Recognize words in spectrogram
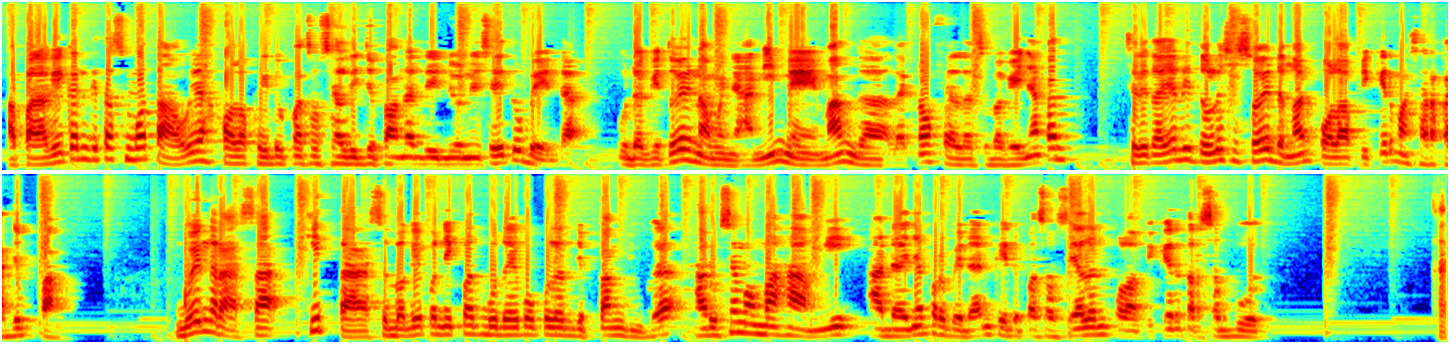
apalagi kan kita semua tahu ya kalau kehidupan sosial di Jepang dan di Indonesia itu beda udah gitu yang namanya anime manga light novel dan sebagainya kan ceritanya ditulis sesuai dengan pola pikir masyarakat Jepang gue ngerasa kita sebagai penikmat budaya populer Jepang juga harusnya memahami adanya perbedaan kehidupan sosial dan pola pikir tersebut. Nah,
